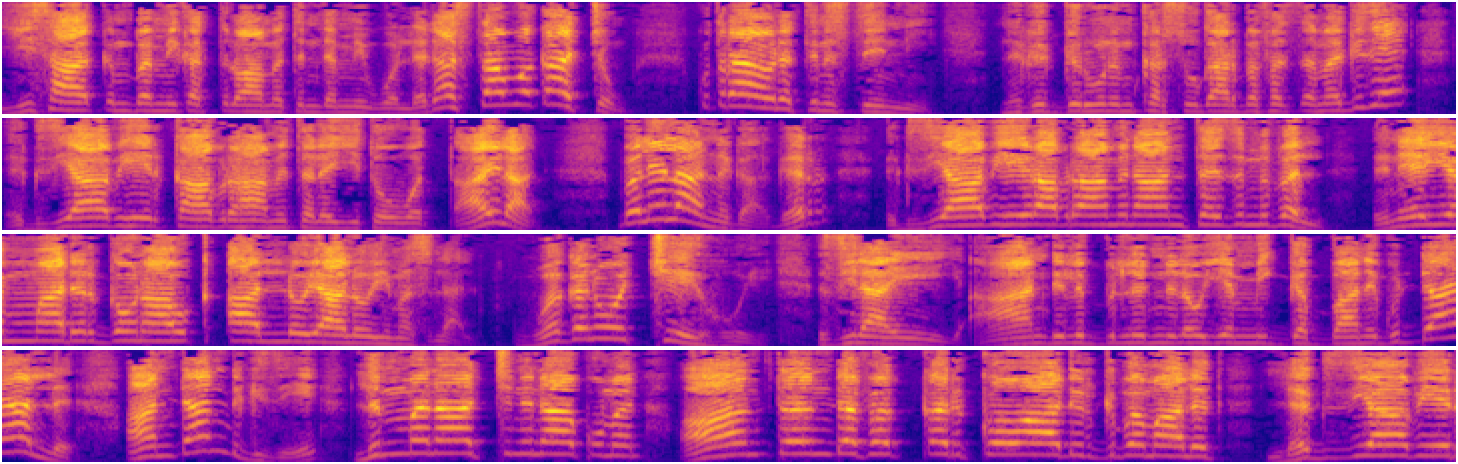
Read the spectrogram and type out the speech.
ይስሐቅም በሚቀጥለው ዓመት እንደሚወለድ አስታወቃቸው። ቁጥር ሀያ ሁለትን እስቲኒ ንግግሩንም ከእርሱ ጋር በፈጸመ ጊዜ እግዚአብሔር ከአብርሃም ተለይቶ ወጣ ይላል። በሌላ አነጋገር እግዚአብሔር አብርሃምን አንተ ዝም በል እኔ የማደርገውን አውቃለሁ ያለው ይመስላል ወገኖቼ ሆይ እዚህ ላይ አንድ ልብ ልንለው የሚገባን ጉዳይ አለ። አንዳንድ ጊዜ ልመናችንን አቁመን አንተ እንደ ፈቀድከው አድርግ በማለት ለእግዚአብሔር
